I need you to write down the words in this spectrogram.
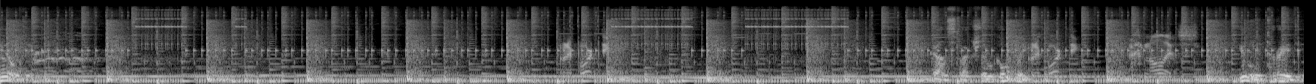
Building. Reporting. Construction complete. Reporting. Acknowledged. Unit ready.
